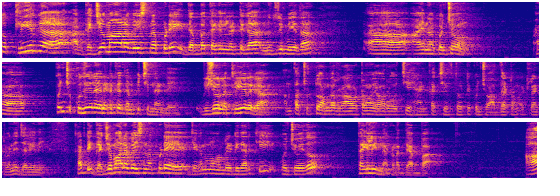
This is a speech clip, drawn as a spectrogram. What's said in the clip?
సో క్లియర్గా ఆ గజమాల వేసినప్పుడే ఈ దెబ్బ తగిలినట్టుగా నుదుటి మీద ఆయన కొంచెం కొంచెం కుదేలైనట్టుగా కనిపించిందండి. విజువల్ క్లియర్గా అంతా చుట్టూ అందరూ రావటం ఎవరో వచ్చి హ్యాండ్ కర్చీఫ్ తోటి కొంచెం అద్దటం ఇట్లాంటివన్నీ జరిగినాయి. కాబట్టి గజమాల వేసినప్పుడే జగన్మోహన్ రెడ్డి గారికి కొంచెం ఏదో తగిలింది అక్కడ దెబ్బ. ఆ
